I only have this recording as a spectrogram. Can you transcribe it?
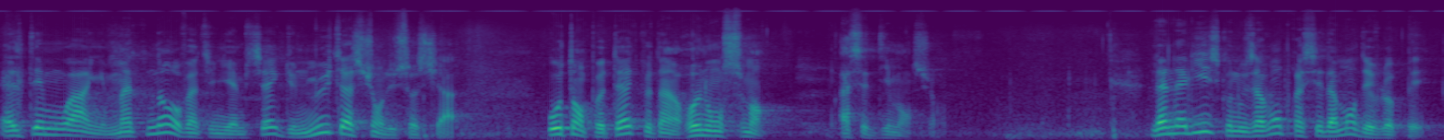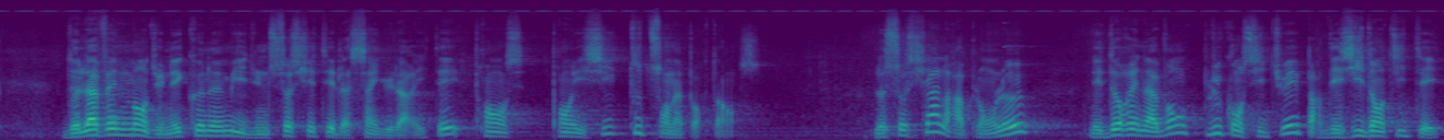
Elle témoigne maintenant, au XXIe siècle, d'une mutation du social, autant peut-être que d'un renoncement à cette dimension. L'analyse que nous avons précédemment développée de l'avènement d'une économie, d'une société de la singularité prend, prend ici toute son importance. Le social, rappelons-le, n'est dorénavant plus constitué par des identités,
